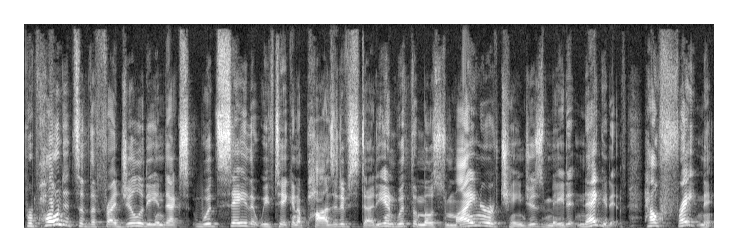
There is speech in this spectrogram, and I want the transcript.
Proponents of the fragility index would say that we've taken a positive study and, with the most minor of changes, made it negative. How frightening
